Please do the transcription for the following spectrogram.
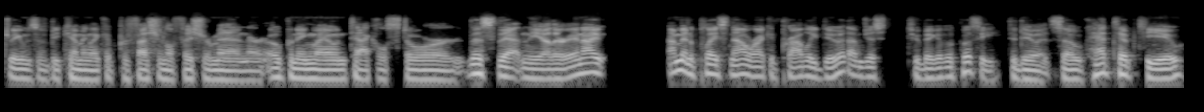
dreams of becoming like a professional fisherman or opening my own tackle store, this, that, and the other. And I, I'm in a place now where I could probably do it. I'm just too big of a pussy to do it. So, hat tip to you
